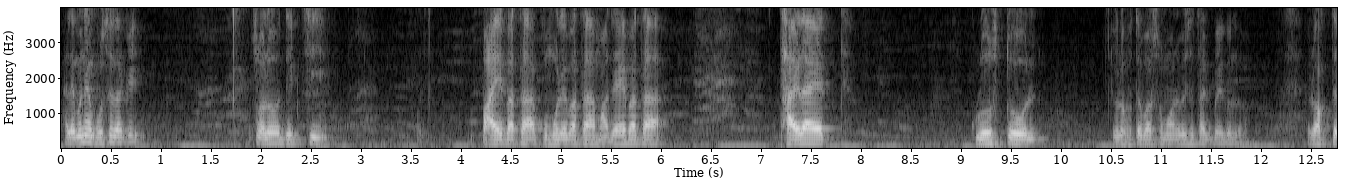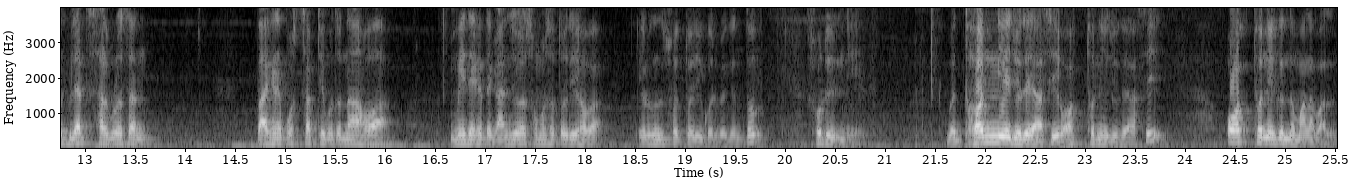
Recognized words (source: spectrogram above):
খালি মনে বসে থাকি। চলো দেখছি। পায়ে ব্যথা, কোমরে ব্যথা, মাজায় ব্যথা, থাইরয়েড কোলেস্ট্রল এগুলো হতে পারার সময় বেশি থাকবে এগুলো। রক্তে ব্লাড সার্কুলেশন পায়খানা প্রস্রাব ঠিকমতো না হওয়া, মেয়েদের ক্ষেত্রে গান সমস্যা তৈরি হওয়া, এগুলো কিন্তু তৈরি করবে কিন্তু। শরীর নিয়ে। এবার ধন নিয়ে যদি আসি, অর্থ নিয়ে যদি আসি, অর্থ নিয়ে কিন্তু মালামাল।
